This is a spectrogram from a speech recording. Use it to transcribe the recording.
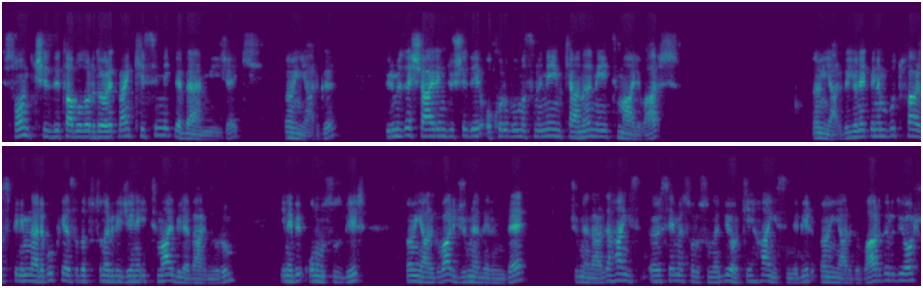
Son çizdiği tabloları da öğretmen kesinlikle beğenmeyecek. Ön yargı. Günümüzde şairin düşlediği okuru bulmasının ne imkanı ne ihtimali var? Ön yargı. Yönetmenin bu tarz filmlerle bu piyasada tutunabileceğine ihtimal bile vermiyorum. Yine bir olumsuz bir ön yargı var cümlelerinde. Cümlelerde hangisi ÖSYM sorusunda diyor ki hangisinde bir ön yargı vardır diyor.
